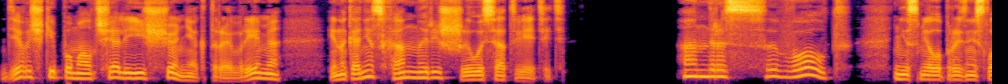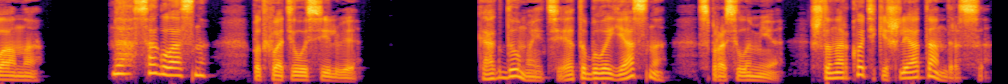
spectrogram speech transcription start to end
Девочки помолчали еще некоторое время, и, наконец, Ханна решилась ответить. «Андрес Волт», — несмело произнесла она. «Да, согласна», — подхватила Сильвия. «Как думаете, это было ясно?» — спросила Мия, «что наркотики шли от Андреса?»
